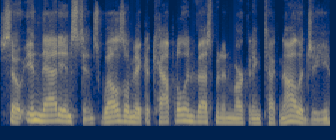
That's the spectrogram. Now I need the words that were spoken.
so in that instance, Wells will make a capital investment in marketing technology,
